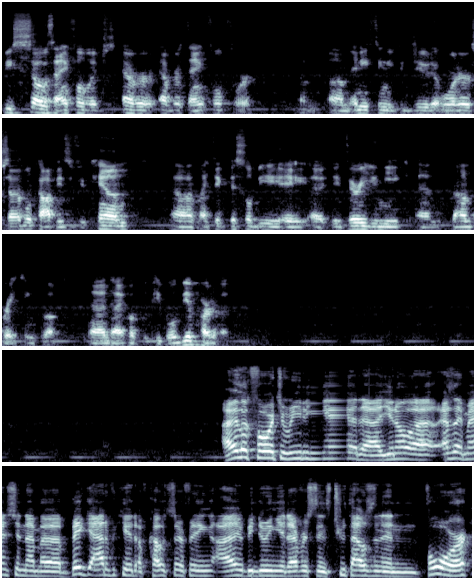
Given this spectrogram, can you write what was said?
be so thankful, just ever ever thankful for um, anything you can do to order several copies if you can. Um, I think this will be a, a, a, very unique and groundbreaking book, and I hope that people will be a part of it. I look forward to reading it. Uh, you know, uh, as I mentioned, I'm a big advocate of couchsurfing. I've been doing it ever since 2004,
